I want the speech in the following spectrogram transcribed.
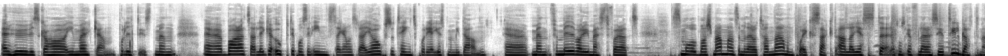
är hur vi ska ha inverkan politiskt, men eh, bara att så här, lägga upp det på sin Instagram och sådär. Jag har också tänkt på det just med middagen. Eh, men för mig var det ju mest för att småbarnsmamman som är där och tar namn på exakt alla gäster, att hon ska få lära sig till blatterna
